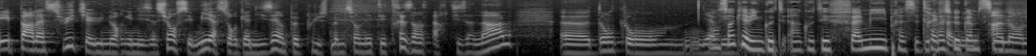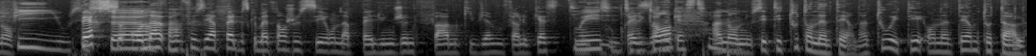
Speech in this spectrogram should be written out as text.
Et par la suite, il y a eu une organisation, on s'est mis à s'organiser un peu plus, même si on était très artisanal. Euh, donc on, on sent qu'il y avait une côté, un côté famille, presque, comme si ah, non, non. filles ou ses on, a, on, faisait appel, parce que maintenant je sais, on appelle une jeune femme qui vient vous faire le casting, oui, présente. Casting, ah non, nous c'était tout en interne, hein. tout était en interne total.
